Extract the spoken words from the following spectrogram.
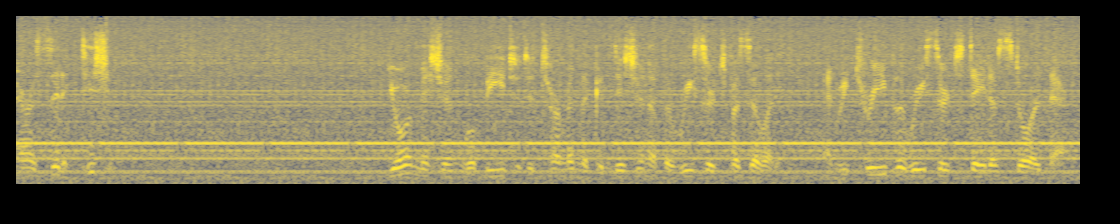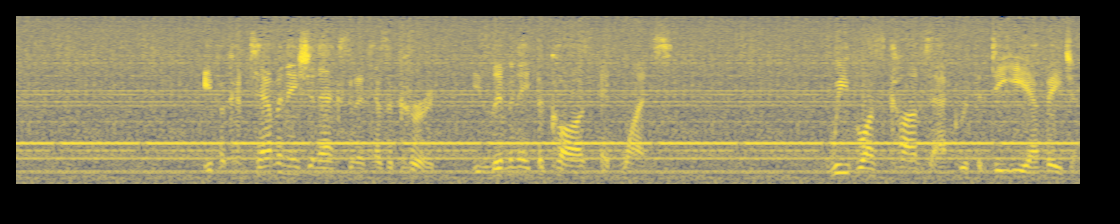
parasitic tissue. Your mission will be to determine the condition of the research facility and retrieve the research data stored there. If a contamination accident has occurred, eliminate the cause at once. We've lost contact with the DEF agent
